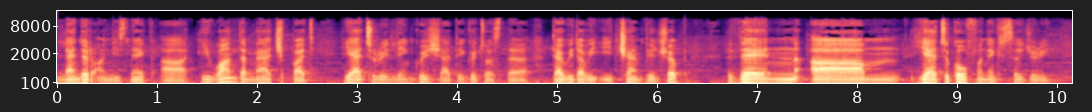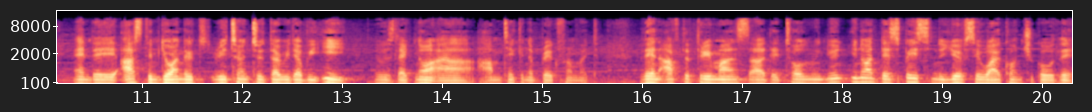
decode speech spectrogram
landed on his neck, uh, he won the match, but he had to relinquish. I think it was the WWE Championship. Then um, he had to go for neck surgery, and they asked him, "Do you want to return to WWE?" He was like, "No, uh, I'm taking a break from it." Then after three months, uh, they told me, you, "You know what? There's space in the UFC. Why can't you go there?"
